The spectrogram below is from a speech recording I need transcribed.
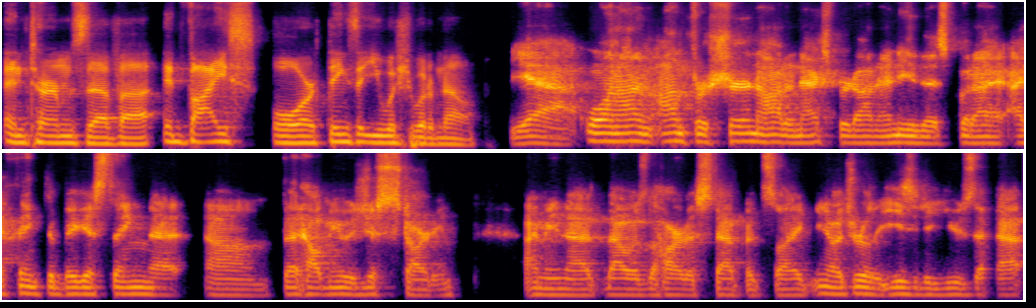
in terms of uh, advice or things that you wish you would have known? Yeah, well, and I'm I'm for sure not an expert on any of this, but I, I think the biggest thing that um, that helped me was just starting. I mean that that was the hardest step. It's like you know it's really easy to use that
